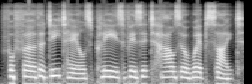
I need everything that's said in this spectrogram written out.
For further details please visit Houser website.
